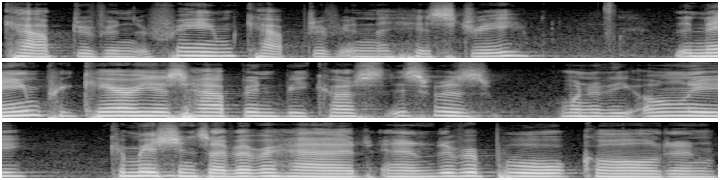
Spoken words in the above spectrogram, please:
captive in the frame, captive in the history. The name Precarious happened because this was one of the only commissions I've ever had, and Liverpool called, and, and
